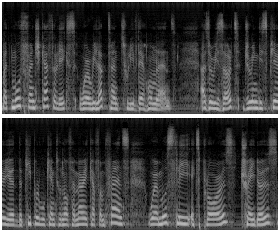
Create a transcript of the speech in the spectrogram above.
but most French Catholics were reluctant to leave their homeland. As a result, during this period, the people who came to North America from France were mostly explorers, traders,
